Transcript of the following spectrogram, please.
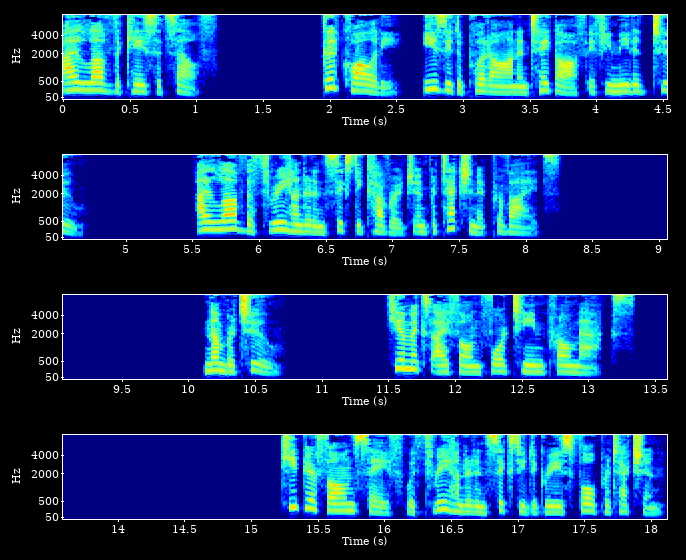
I love the case itself. Good quality, easy to put on and take off if you needed to. I love the 360 coverage and protection it provides. Number 2. Humixx iPhone 14 Pro Max. Keep your phone safe with 360 degrees full protection,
